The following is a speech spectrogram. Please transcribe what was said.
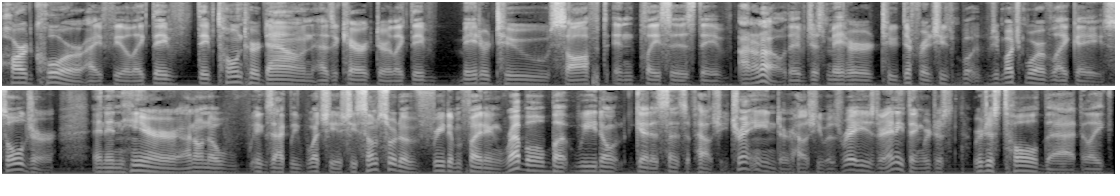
hardcore i feel. Like they've they've toned her down as a character. Like they've made her too soft in places. They've i don't know they've just made her too different. She's she's much more of like a soldier. And in here i don't know exactly what she is. She's some sort of freedom fighting rebel but we don't get a sense of how she trained or how she was raised or anything. We're just we're just told that like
